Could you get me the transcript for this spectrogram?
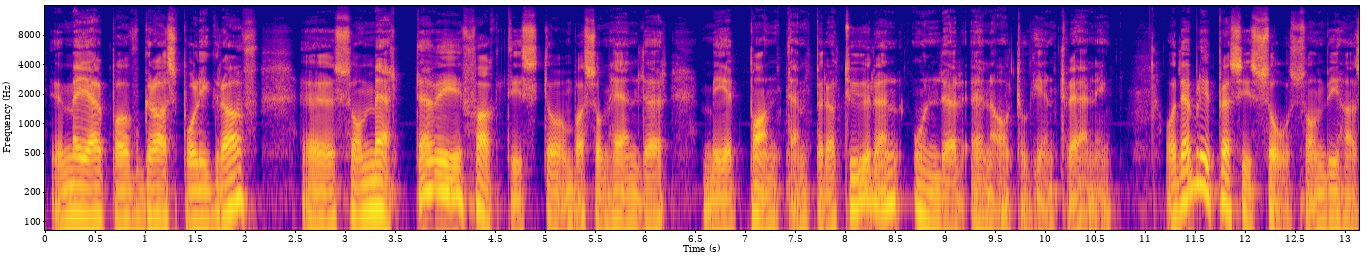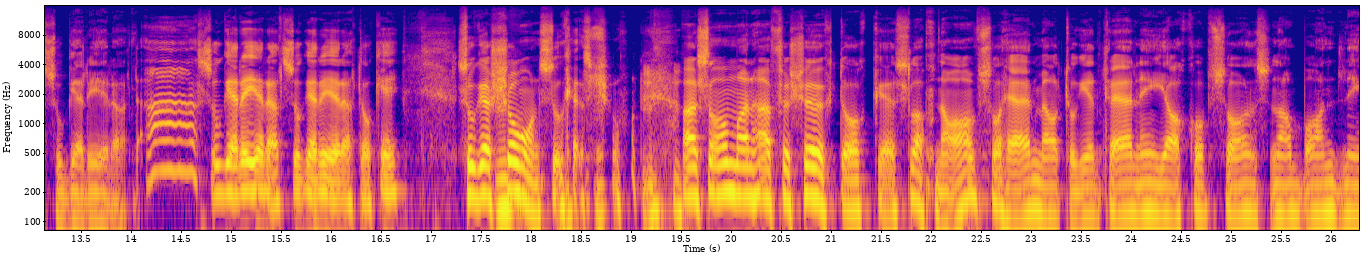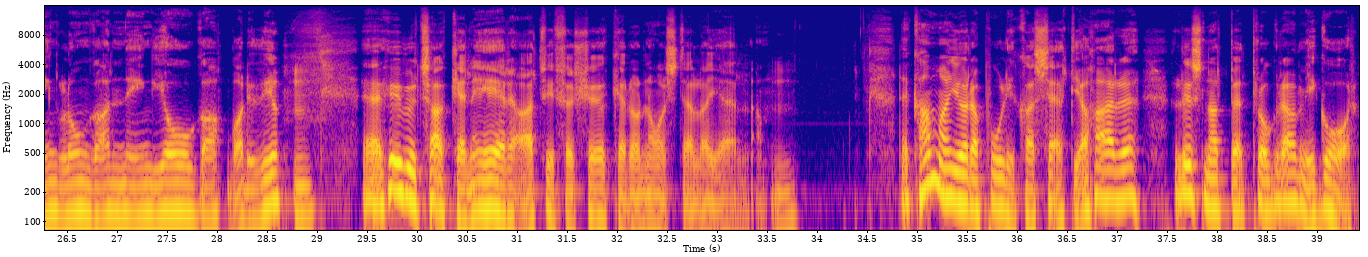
eh, med hjälp av graspolygraf eh, så mätte vi faktiskt vad som händer med panntemperaturen under en autogen träning. Och det blir precis så som vi har suggererat. Ah, suggererat, suggererat, okej. Okay. Suggestion, mm. suggestion. Alltså om man har försökt att eh, slappna av så här med autogen träning, Jakobsson, snabbandning, långandning, yoga, vad du vill. Mm. Eh, huvudsaken är att vi försöker att nollställa hjärnan. Mm. Det kan man göra på olika sätt. Jag har eh, lyssnat på ett program igår.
